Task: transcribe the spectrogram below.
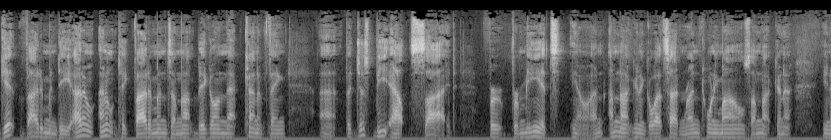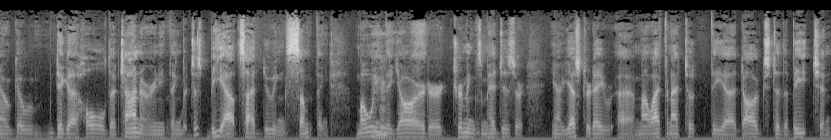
Get vitamin D. I don't I don't take vitamins. I'm not big on that kind of thing. Uh, but just be outside for for me, it's you know I'm I'm not going to go outside and run 20 miles. I'm not going to you know go dig a hole to China or anything, but just be outside doing something, mowing mm-hmm. the yard or trimming some hedges or you know yesterday uh, my wife and I took the uh, dogs to the beach and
